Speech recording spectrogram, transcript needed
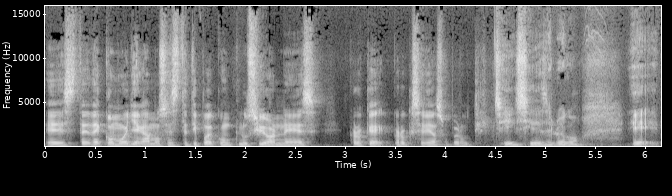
este, de cómo llegamos a este tipo de conclusiones? Creo que, creo que sería súper útil. Sí, sí, desde luego. Eh,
